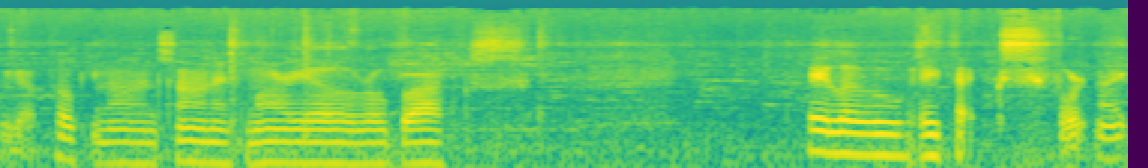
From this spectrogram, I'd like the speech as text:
We got Pokemon, Sonic, Mario, Roblox, Halo, Apex, Fortnite.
